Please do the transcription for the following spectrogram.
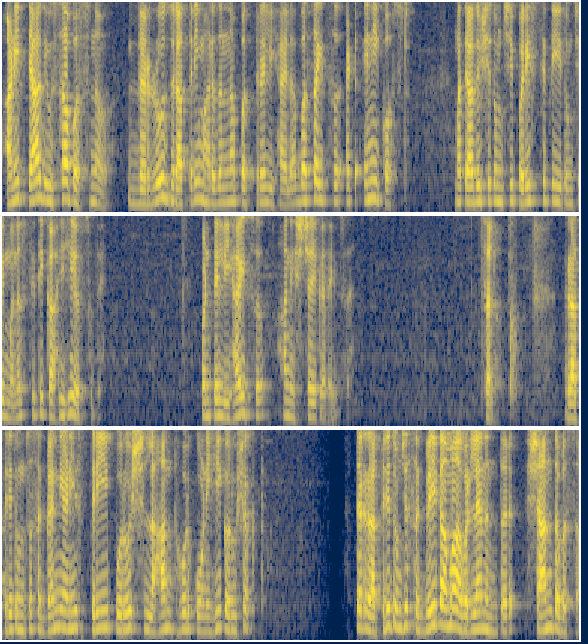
आणि त्या दिवसापासनं दररोज रात्री महाराजांना पत्र लिहायला बसायचं ॲट एनी कॉस्ट मग त्या दिवशी तुमची परिस्थिती तुमची मनस्थिती काहीही असू दे. पण ते लिहायचं हा निश्चय करायचा आहे. चला. रात्री तुमचं सगळ्यांनी आणि स्त्री पुरुष लहान थोर कोणीही करू शकतं. तर रात्री तुमची सगळी कामं आवरल्यानंतर शांत बसा.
